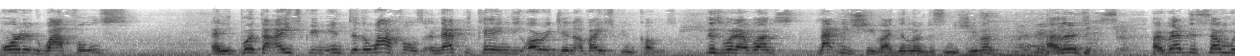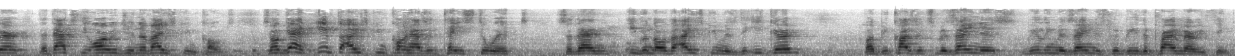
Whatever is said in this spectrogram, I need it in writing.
ordered waffles. And he put the ice cream into the waffles. And that became the origin of ice cream cones. This is what I once, not in yeshiva, I didn't learn this in yeshiva. I learned this, I read this somewhere that that's the origin of ice cream cones. So again, if the ice cream cone has a taste to it, so then even though the ice cream is the ikar, but because it's mezainis, really mezainis would be the primary thing.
